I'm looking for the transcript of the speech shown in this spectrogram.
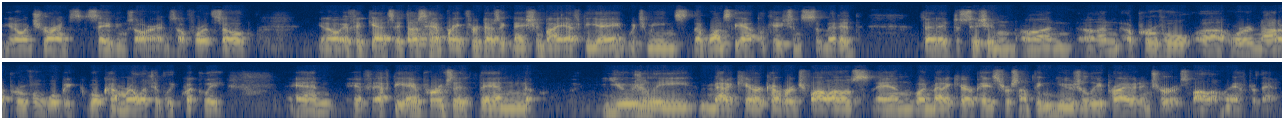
you know, insurance savings are and so forth. So, you know, if it gets, it does have breakthrough designation by FDA, which means that once the application is submitted, that a decision on on approval uh, or not approval will be will come relatively quickly. And if FDA approves it, then usually Medicare coverage follows, and when Medicare pays for something, usually private insurers follow after that.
